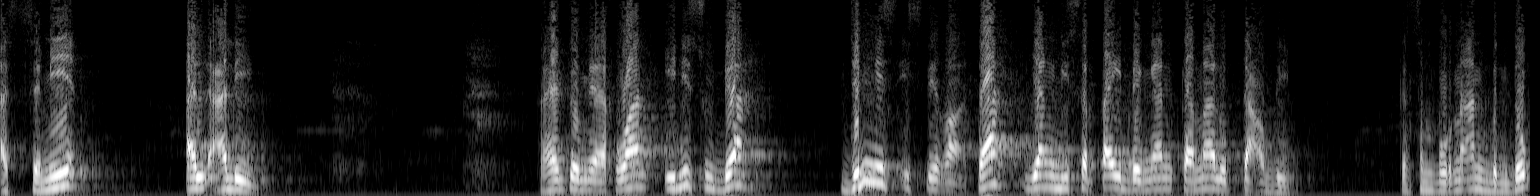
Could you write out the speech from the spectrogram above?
As-Sami' Al-Alim. Fahimtum ya ikhwan? Ini sudah jenis istighatsah yang disertai dengan kamalut ta'zim. Kesempurnaan bentuk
